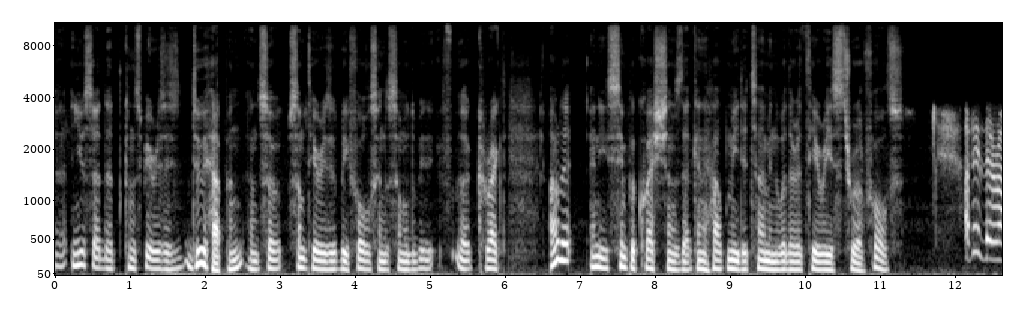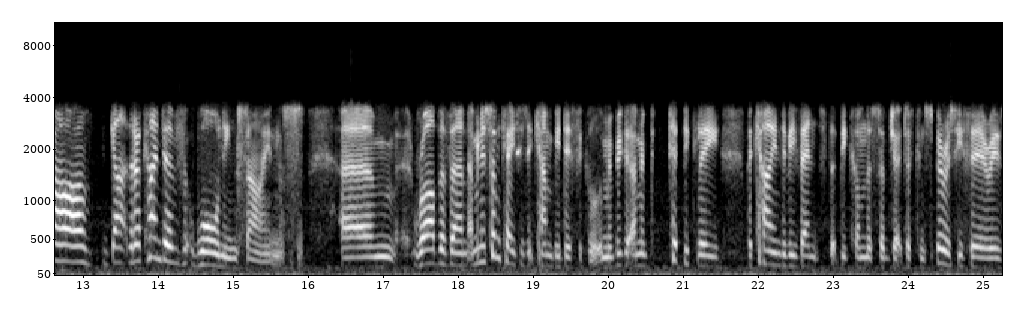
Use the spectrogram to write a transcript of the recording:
Uh, you said that conspiracies do happen, and so some theories would be false and some would be uh, correct. Are there any simple questions that can help me determine whether a theory is true or false? I think there are there are kind of warning signs um, rather than, I mean, in some cases it can be difficult. I mean, I mean, typically the kind of events that become the subject of conspiracy theories,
